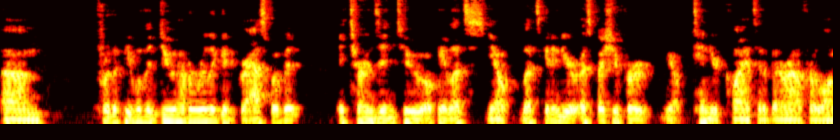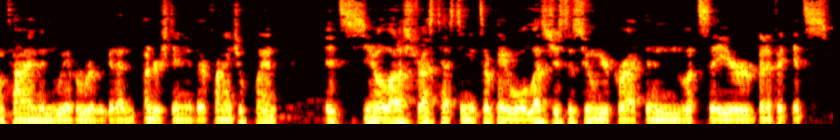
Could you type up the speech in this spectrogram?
Um, for the people that do have a really good grasp of it, it turns into okay let's you know let's get into your especially for you know tenured clients that have been around for a long time and we have a really good understanding of their financial plan it's you know a lot of stress testing. It's okay well let's just assume you're correct and let's say your benefit gets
